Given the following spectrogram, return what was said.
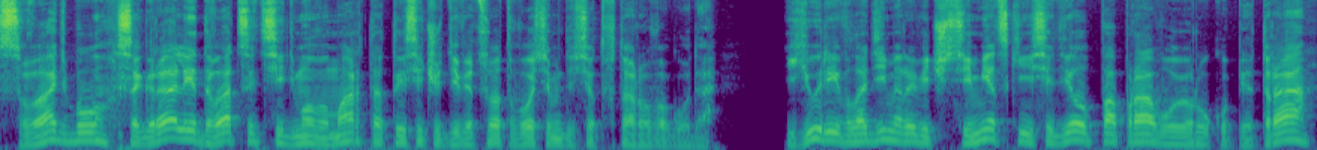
Свадьбу сыграли 27 марта 1982 года. Юрий Владимирович Семецкий сидел по правую руку Петра,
